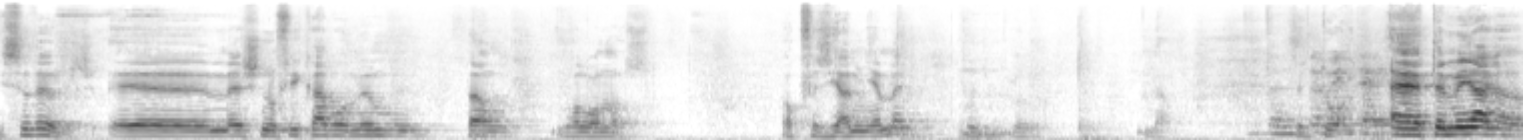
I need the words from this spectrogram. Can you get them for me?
isso Deus. É, mas não ficava o mesmo pão igual ao nosso. Ao que fazia a minha mãe. Não. Portanto, também, é, também há,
